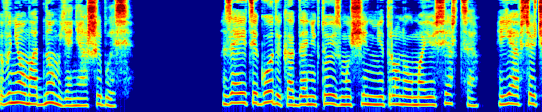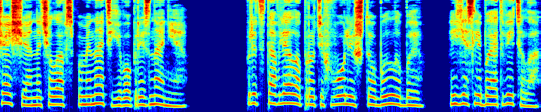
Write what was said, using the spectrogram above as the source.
В нем одном я не ошиблась. За эти годы, когда никто из мужчин не тронул мое сердце, я все чаще начала вспоминать его признание. Представляла против воли, что было бы, если бы ответила.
